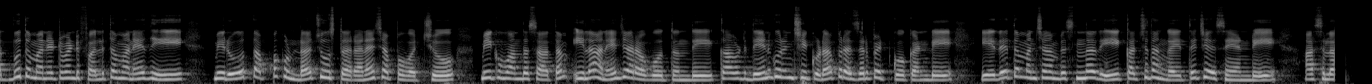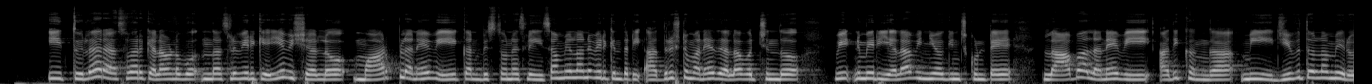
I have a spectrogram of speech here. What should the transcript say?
అద్భుతమైనటువంటి ఫలితం అనేది మీరు తప్పకుండా చూస్తారనే చెప్పవచ్చు. మీకు వంద శాతం ఇలానే జరగబోతుంది. కాబట్టి దేని గురించి కూడా ప్రెజర్ పెట్టుకోకండి. ఏదైతే మంచిగా అనిపిస్తుందో అది ఖచ్చితంగా అయితే చేసేయండి. అసలు ఈ తులారాశి వారికి ఎలా ఉండబోతుంది? అసలు వీరికి ఏ విషయాల్లో మార్పులు అనేవి కనిపిస్తున్నాయి? అసలు ఈ సమయంలోనే వీరికి ఇంతటి అదృష్టం అనేది ఎలా వచ్చిందో? వీటిని మీరు ఎలా వినియోగించుకుంటే లాభాలు అనేవి అధికంగా మీ జీవితంలో మీరు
